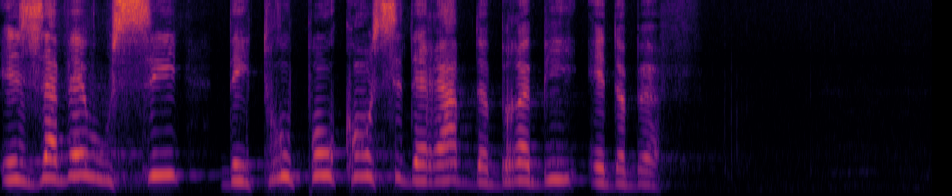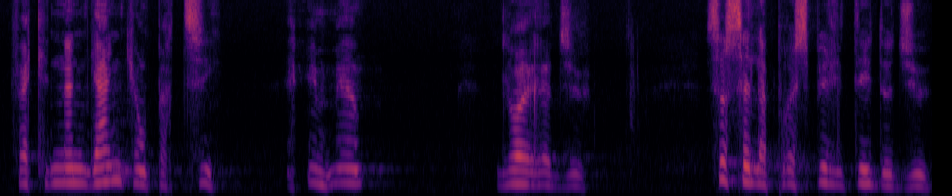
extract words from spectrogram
Ils avaient aussi des troupeaux considérables de brebis et de bœufs. Fait qu'il y en a une gang qui ont parti. Amen. Gloire à Dieu. Ça, c'est la prospérité de Dieu.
